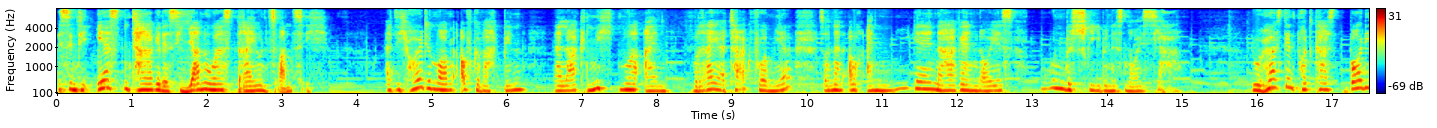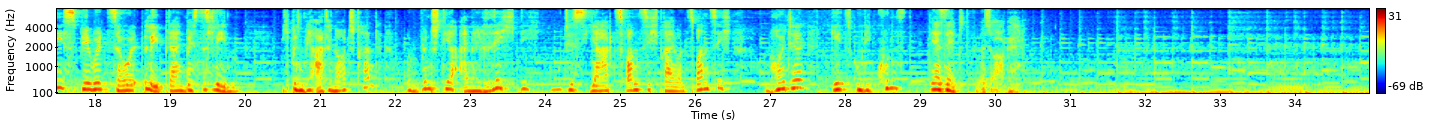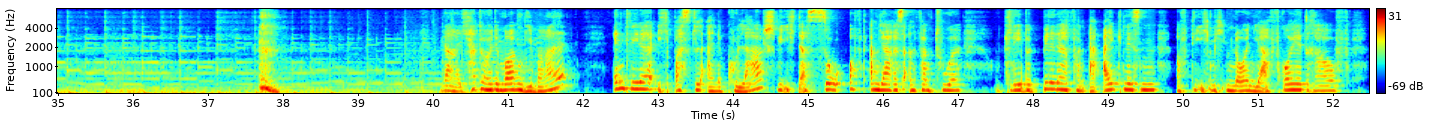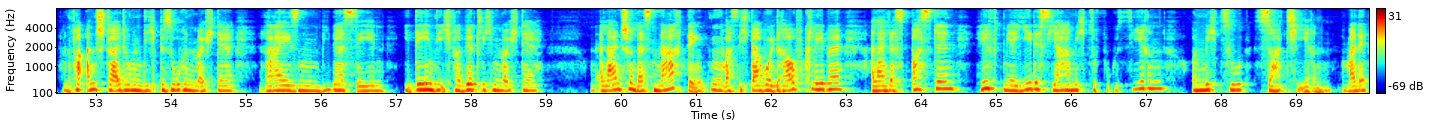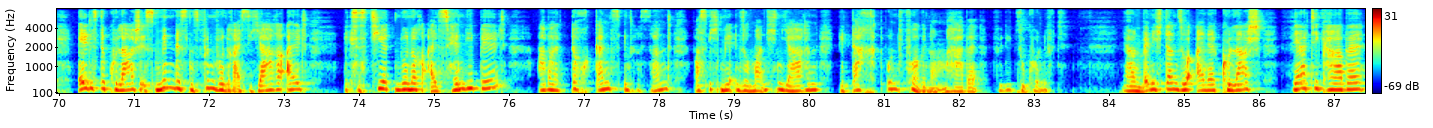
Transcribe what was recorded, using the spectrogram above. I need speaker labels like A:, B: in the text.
A: Es sind die ersten Tage des Januars 23. Als ich heute Morgen aufgewacht bin, da lag nicht nur ein freier Tag vor mir, sondern auch ein niegelnagelneues, unbeschriebenes neues Jahr. Du hörst den Podcast Body, Spirit, Soul, leb dein bestes Leben. Ich bin Beate Nordstrand und wünsche dir ein richtig gutes Jahr 2023. Und heute geht es um die Kunst der Selbstfürsorge. Ja, ich hatte heute Morgen die Wahl. Entweder ich bastel eine Collage, wie ich das so oft am Jahresanfang tue, und klebe Bilder von Ereignissen, auf die ich mich im neuen Jahr freue, drauf, von Veranstaltungen, die ich besuchen möchte, Reisen, Wiedersehen, Ideen, die ich verwirklichen möchte. Und allein schon das Nachdenken, was ich da wohl draufklebe, allein das Basteln hilft mir jedes Jahr, mich zu fokussieren und mich zu sortieren. Meine älteste Collage ist mindestens 35 Jahre alt, existiert nur noch als Handybild, aber doch ganz interessant, was ich mir in so manchen Jahren gedacht und vorgenommen habe für die Zukunft. Ja, und wenn ich dann so eine Collage fertig habe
